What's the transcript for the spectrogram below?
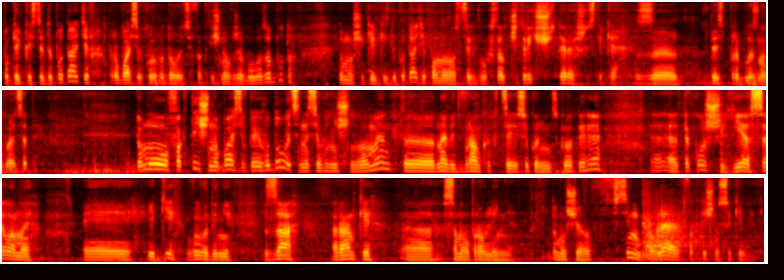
по кількості депутатів про Басівку Годовицю фактично вже було забуто, тому що кількість депутатів, по-моєму, з цих 200 чи 3 чи 4, щось таке, з десь приблизно 20. Тому фактично Басівка і Годовиця на сьогоднішній момент, е, навіть в рамках цієї Сокольницької ОТГ, е, також є селами, е, які виведені за рамки самоуправління, тому що всім управляє фактично сокільники.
